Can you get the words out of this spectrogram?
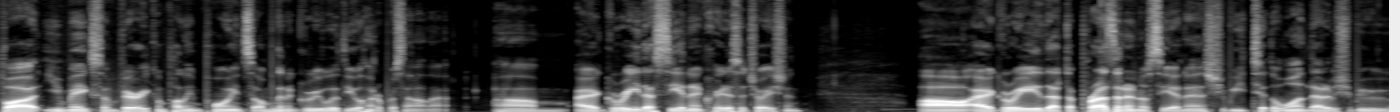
but you make some very compelling points. So I'm going to agree with you 100 percent on that. Um, I agree that CNN created a situation. Uh, I agree that the president of CNN should be t- the one that should be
